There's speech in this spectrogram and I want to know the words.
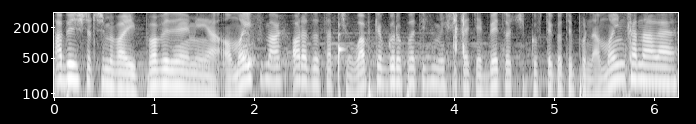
abyście otrzymywali powiadomienia o moich filmach oraz zostawcie łapkę w górę po tym filmie, jeśli chcecie więcej odcinków tego typu na moim kanale.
